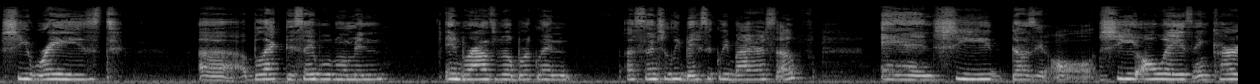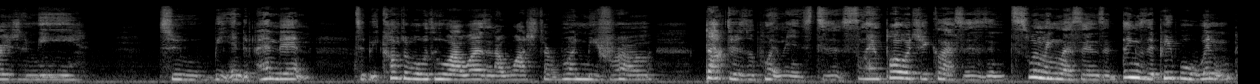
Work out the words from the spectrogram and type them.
She raised uh, a black disabled woman in Brownsville, Brooklyn, essentially basically by herself. And she does it all. She always encouraged me to be independent, to be comfortable with who I was, and I watched her run me from doctor's appointments to slam poetry classes and swimming lessons and things that people wouldn't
